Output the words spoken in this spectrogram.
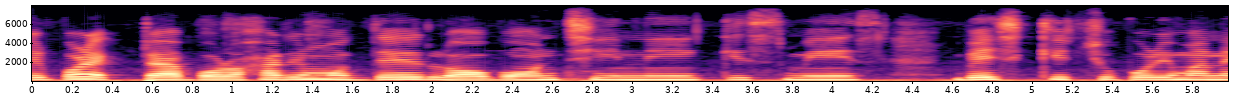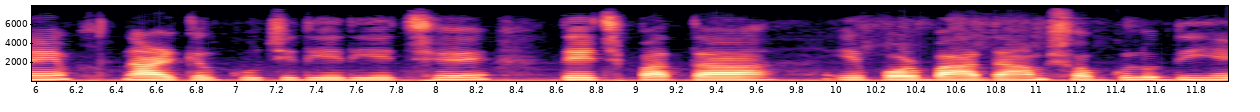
এরপর একটা বড় হাঁড়ির মধ্যে লবণ, চিনি কিশমিশ বেশ কিছু পরিমাণে নারকেল কুচি দিয়ে দিয়েছে। তেজপাতা, এরপর বাদাম সবগুলো দিয়ে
